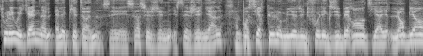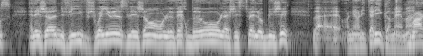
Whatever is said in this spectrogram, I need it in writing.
Tous les week-ends, elle, est piétonne. C'est ça, c'est génial. On circule au milieu d'une foule exubérante. Il y a l'ambiance. Elle est jeune, vive, joyeuse. Les gens ont le verbe haut, la gestuelle obligée. Bah, on est en Italie quand même. Hein.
